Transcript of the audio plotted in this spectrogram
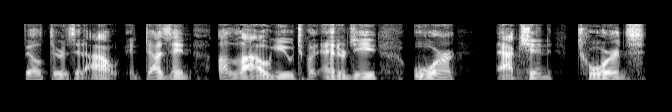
filters it out. It doesn't allow you to put energy or action towards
